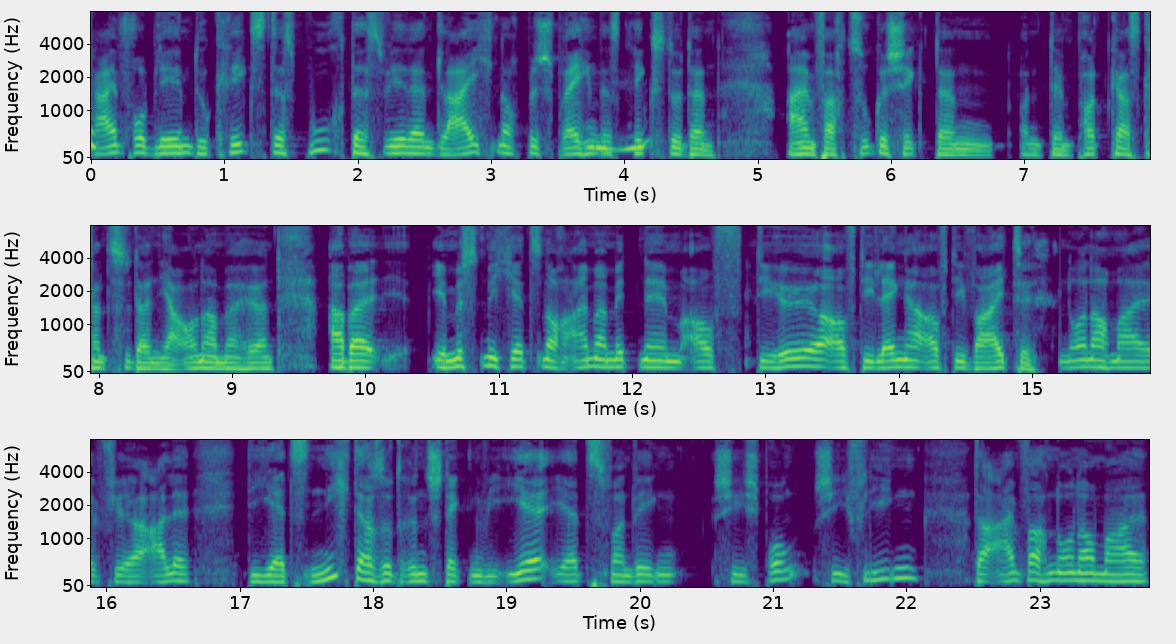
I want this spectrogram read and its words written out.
Kein Problem, du kriegst das Buch, das wir dann gleich noch besprechen, das mhm. kriegst du dann einfach zugeschickt dann und den Podcast kannst du dann ja auch noch mal hören. Aber ihr müsst mich jetzt noch einmal mitnehmen auf die Höhe, auf die Länge, auf die Weite. Nur noch mal für alle, die jetzt nicht da so drin stecken wie ihr, jetzt von wegen Skisprung, Skifliegen, da einfach nur noch mal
